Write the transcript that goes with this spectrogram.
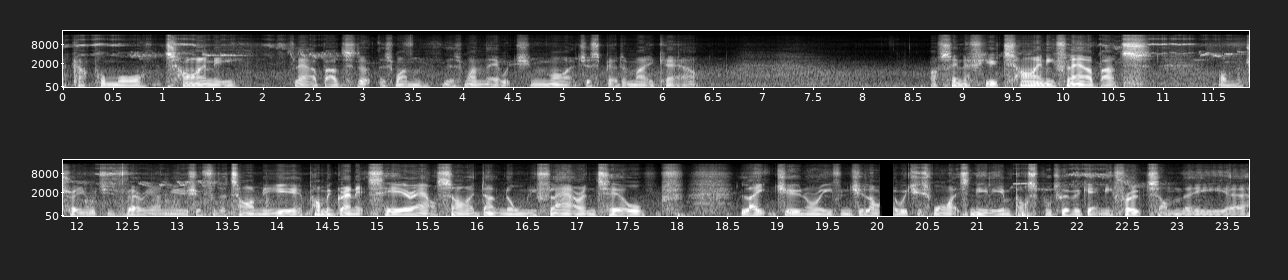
a couple more tiny flower buds. Look there's one there's one there which you might just be able to make out I've seen a few tiny flower buds on the tree which is very unusual for the time of year. Pomegranates here outside don't normally flower until late June or even July which is why it's nearly impossible to ever get any fruits on the uh,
